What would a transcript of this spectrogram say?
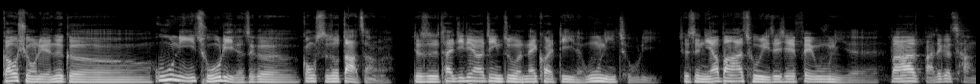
高雄连这个污泥处理的这个公司都大涨了，就是台积电要进驻的那块地的污泥处理，就是你要帮他处理这些废污泥的，帮他把这个厂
